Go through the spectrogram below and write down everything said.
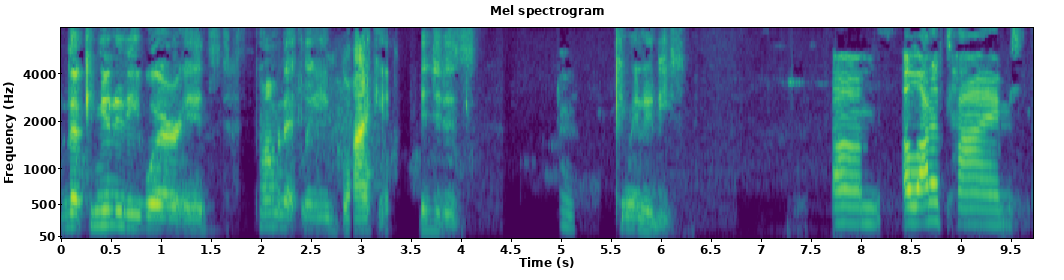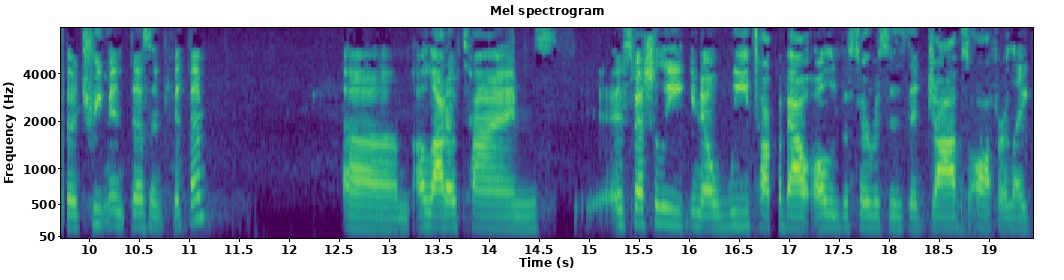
the community where it's prominently Black and Indigenous Mm. communities? Um, a lot of times the treatment doesn't fit them. Um, a lot of times, especially, you know, we talk about all of the services that jobs offer, like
